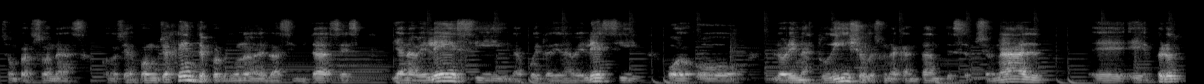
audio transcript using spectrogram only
son personas conocidas por mucha gente, porque una de las invitadas es Diana Velesi, la poeta Diana Velesi, o, Lorena Estudillo, que es una cantante excepcional, eh, eh, pero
